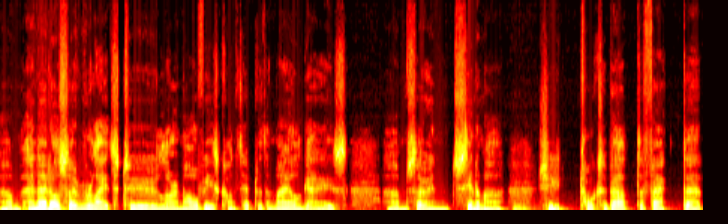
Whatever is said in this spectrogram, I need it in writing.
Um, and that also relates to Laura Mulvey's concept of the male gaze. Um, so in cinema, she talks about the fact that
